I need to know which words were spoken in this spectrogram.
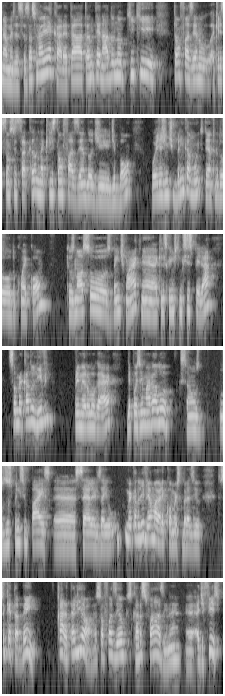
Ah, mas é sensacional, é, cara. Tá, tá antenado no que que estão fazendo, que eles estão se destacando, né? Que eles estão fazendo de, de bom. Hoje a gente brinca muito dentro do, do Conecom, que os nossos benchmark, né? Aqueles que a gente tem que se espelhar, são Mercado Livre, primeiro lugar, depois vem Magalu, que são os, os dos principais é, sellers aí. O Mercado Livre é o maior e-commerce do Brasil. Então você quer estar tá bem? Cara, tá ali, ó. É só fazer o que os caras fazem, né? É, é difícil?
